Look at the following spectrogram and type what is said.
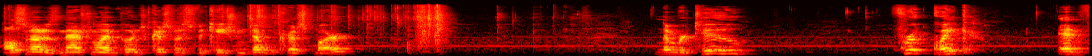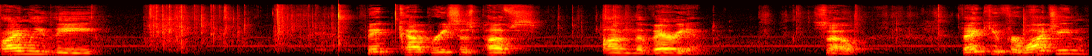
also known as National Lampoon's Christmas Vacation Double Crisp Bar. Number two, Fruitquake. And finally, the Big Cup Reese's Puffs on the very end. So, thank you for watching.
